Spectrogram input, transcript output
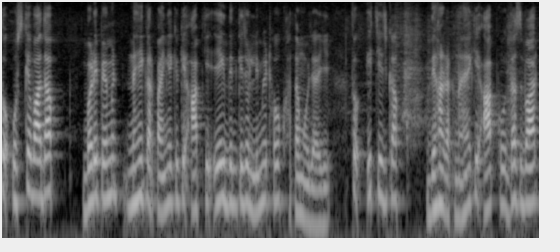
तो उसके बाद आप बड़ी पेमेंट नहीं कर पाएँगे क्योंकि आपकी एक दिन की जो लिमिट है वो ख़त्म हो जाएगी। तो इस चीज़ का ध्यान रखना है कि आपको 10 बार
